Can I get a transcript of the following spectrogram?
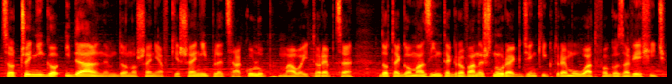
co czyni go idealnym do noszenia w kieszeni, plecaku lub małej torebce. Do tego ma zintegrowany sznurek, dzięki któremu łatwo go zawiesić.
